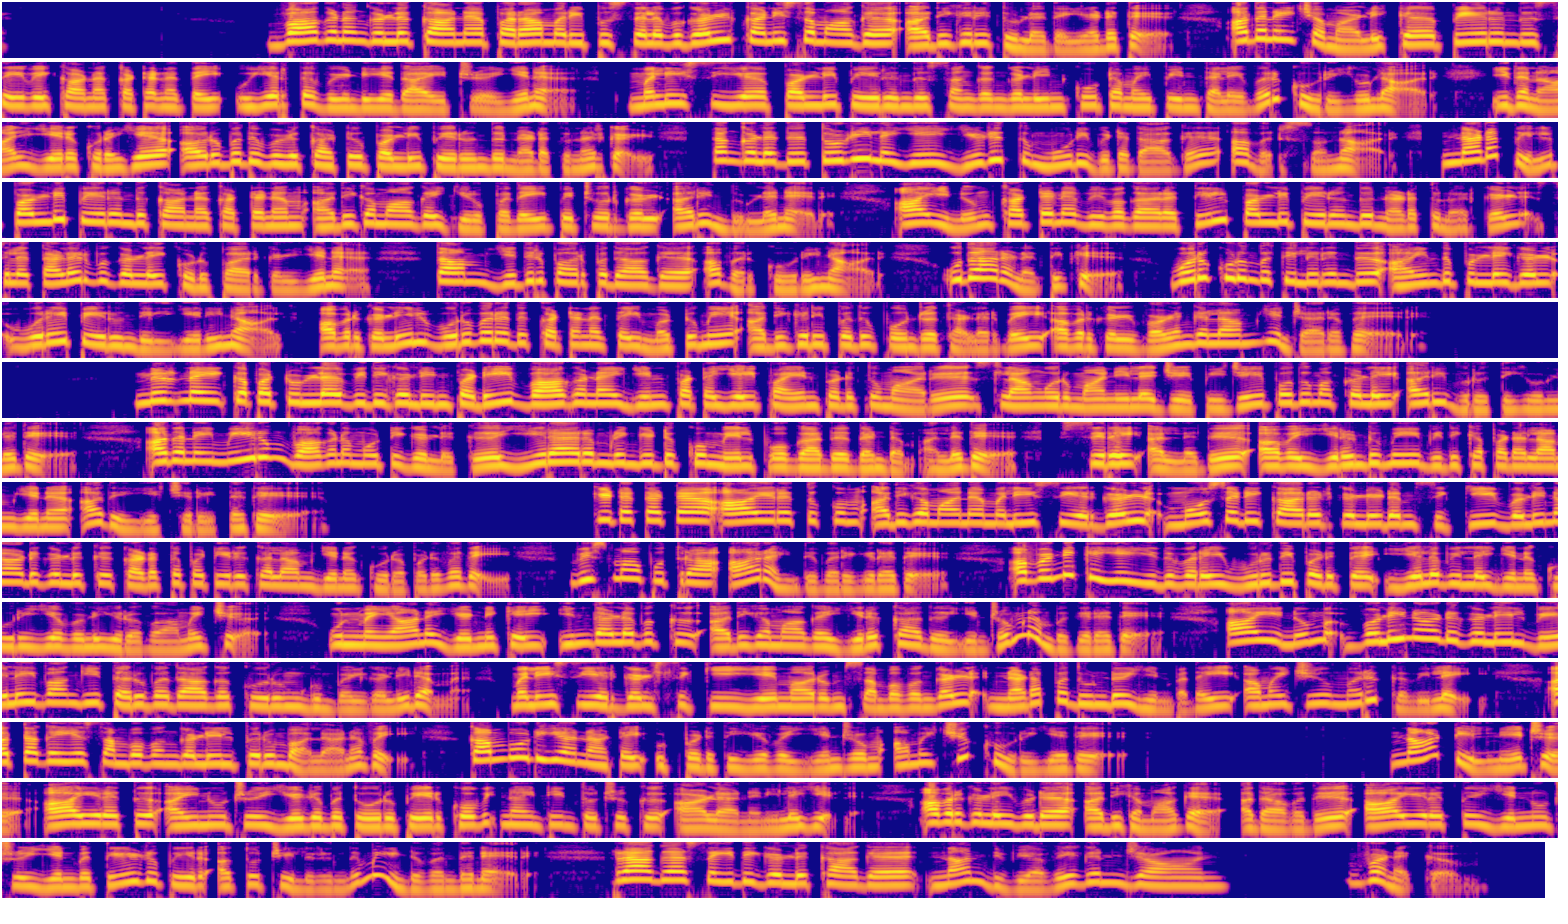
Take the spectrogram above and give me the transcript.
வாகனங்களுக்கான பராமரிப்பு செலவுகள் கணிசமாக அதிகரித்துள்ளதை அடுத்து அதனை சமாளிக்க பேருந்து சேவைக்கான கட்டணத்தை உயர்த்த வேண்டியதாயிற்று என மலேசிய பள்ளி பேருந்து சங்கங்களின் கூட்டமைப்பின் தலைவர் கூறியுள்ளார். இதனால் ஏறக்குறைய அறுபது விழுக்காட்டு பள்ளி பேருந்து நடத்துனர்கள் தங்களது தொழிலையே இழுத்து மூடிவிட்டதாக அவர் சொன்னார். நடப்பில் பள்ளி பேருந்துக்கான கட்டணம் அதிகமாக இருப்பதை பெற்றோர்கள் அறிந்துள்ளனர். ஆயினும் கட்டண விவகாரத்தில் பள்ளி பேருந்து நடத்துனர்கள் சில தளர்வுகளை கொடுப்பார்கள் என தாம் எதிர்பார்ப்பதாக அவர் கூறினார். உதாரணத்திற்கு ஒரு குடும்பத்திலிருந்து ஐந்து பிள்ளைகள் ஒரே பேருந்தில் ஏறினால் அவர்கள் அவர்களில் ஒருவரது கட்டணத்தை மட்டுமே அதிகரிப்பது போன்ற தளர்வை அவர்கள் வழங்கலாம் என்றார் அவர் நிர்ணயிக்கப்பட்டுள்ள விதிகளின்படி வாகன எண்பட்டையை பயன்படுத்துமாறு ஸ்லாங்கூர் மாநில ஜேபிஜே பொதுமக்களை அறிவுறுத்தியுள்ளது. அதனை மீறும் வாகனமோட்டிகளுக்கு ஈராயிரம் ரிங்கிட்டுக்கும் மேல் போகாத தண்டம் அல்லது சிறை அல்லது அவை இரண்டுமே விதிக்கப்படலாம் என அது எச்சரித்தது. கிட்டத்தட்ட ஆயிரத்துக்கும் அதிகமான மலேசியர்கள் மோசடிக்காரர்களிடம் சிக்கி வெளிநாடுகளுக்கு கடத்தப்பட்டிருக்கலாம் என கூறப்படுவதை விஸ்மா புத்ரா ஆராய்ந்து வருகிறது. அவ்வெண்ணிக்கையை இதுவரை உறுதிப்படுத்த இயலவில்லை என கூறிய வெளியுறவு அமைச்சர் உண்மையான எண்ணிக்கை இந்த அளவுக்கு அதிகமாக இருக்காது என்றும் நம்புகிறது. ஆயினும் வெளிநாடுகளில் வேலை வாங்கி தருவதாக கூறும் கும்பல்களிடம் மலேசியர்கள் சிக்கி ஏமாறும் சம்பவங்கள் நடப்பதுண்டு என்பதை அமைச்சு மறுக்கவில்லை. அத்தகைய சம்பவங்களில் பெரும்பாலான பெரும்பாலானவை கம்போடியா நாட்டை உட்படுத்தியவை என்றும் அமைச்சு கூறியது. நாட்டில் நேற்று ஆயிரத்து ஐநூற்று எழுபத்தோரு பேர் கோவிட் நைன்டீன் தொற்றுக்கு ஆளான நிலையில் அவர்களை விட அதிகமாக அதாவது ஆயிரத்து எண்ணூற்று எண்பத்தேழு பேர் அத்தொற்றிலிருந்து மீண்டு வந்தனர். ராகா செய்திகளுக்காக நான் திவ்யா வேகன் ஜான் வணக்கம்.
